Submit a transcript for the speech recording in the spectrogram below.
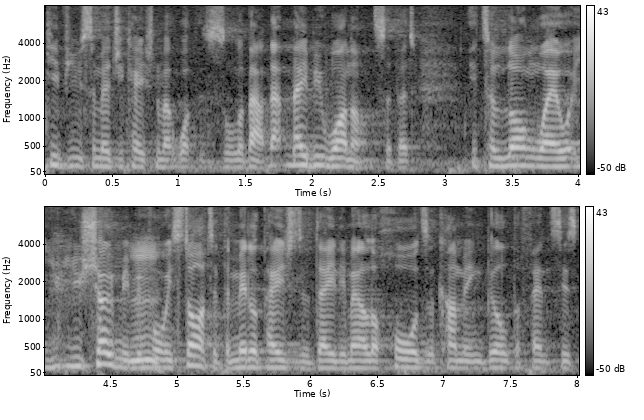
give you some education about what this is all about. That may be one answer, but it's a long way away. You, you showed me mm. before we started the middle pages of Daily Mail, the hordes are coming, build the fences.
